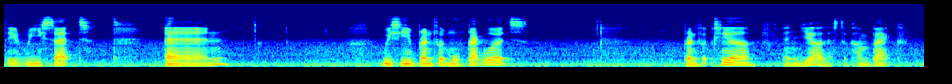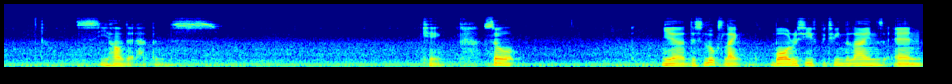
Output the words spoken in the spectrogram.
they reset. And we see Brentford move backwards. Brentford clear and yeah Leicester come back. See how that happens. Okay so yeah this looks like ball received between the lines and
